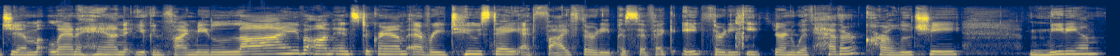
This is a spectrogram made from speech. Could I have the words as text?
Jim Lanahan. You can find me live on Instagram every Tuesday at 5:30 Pacific, 8:30 Eastern with Heather Carlucci, medium,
